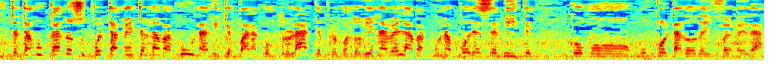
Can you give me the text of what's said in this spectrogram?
Usted está buscando supuestamente una vacuna y que para controlarte, pero cuando viene a ver la vacuna puede servirte como un portador de enfermedad.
